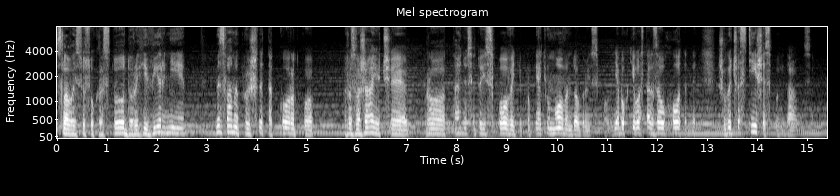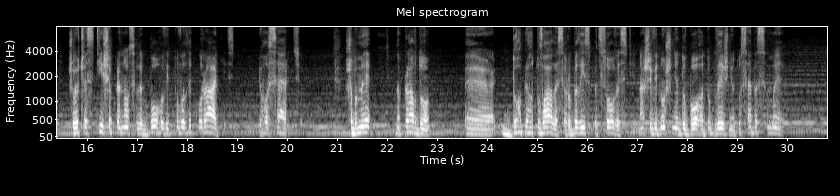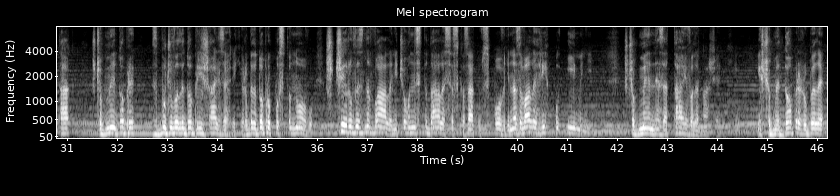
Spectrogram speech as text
Слава Ісусу Христу, дорогі вірні! Ми з вами пройшли так коротко, розважаючи про тайну святої сповіді, про п'ять умовин доброї сповіді. Я би хотів вас так заохотити, щоб ви частіше сповідалися, щоб ви частіше приносили Богові ту велику радість, Його серцю, щоб ми направду добре готувалися, робили іспит совісті, наше відношення до Бога, до ближнього, до себе самих. Так? Щоб ми добре збуджували добрий жаль за гріхи, робили добру постанову, щиро визнавали, нічого не стидалися сказати в сповіді, називали гріх по імені, щоб ми не затаювали наших гріхів і щоб ми добре робили,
